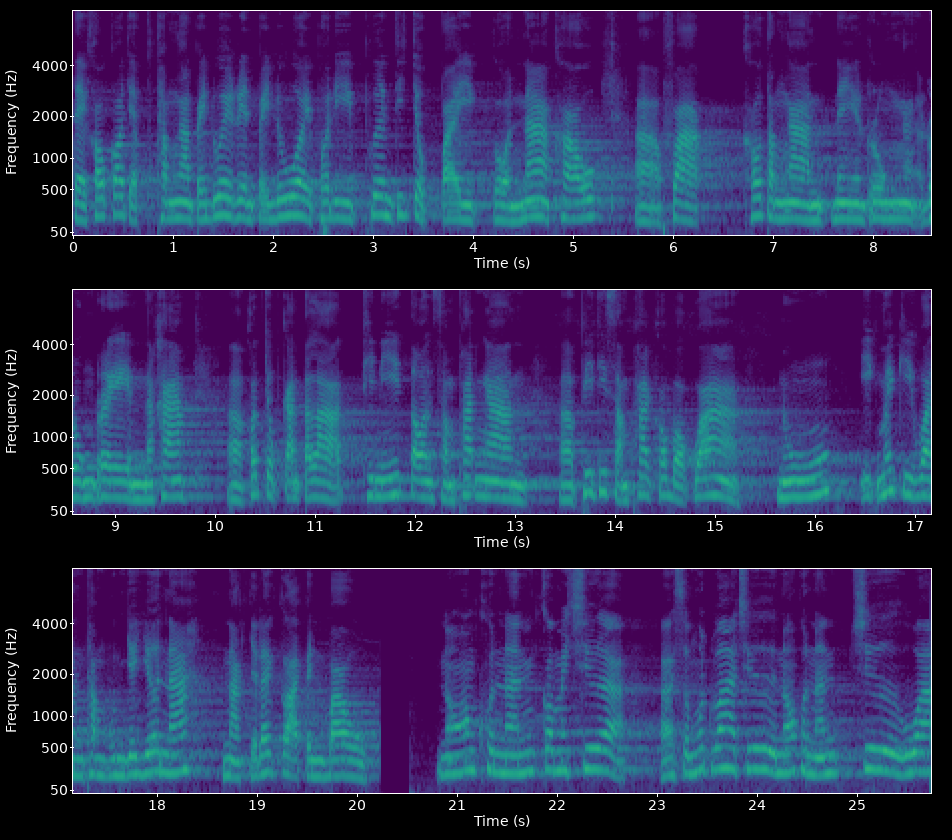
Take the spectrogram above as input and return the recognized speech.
แต่เขาก็จะทำงานไปด้วยเรียนไปด้วย พอดีเพื่อนที่จบไปก่อนหน้าเขาฝากเขาทำงานในโรงโรงแรมนะคะ เขาจบการตลาดทีนี้ตอนสัมภาษณ์งานพี่ที่สัมภาษณ์เขาบอกว่า หนูอีกไม่กี่วันทำบุญเยอะๆนะ หนักจะได้กลายเป็นเบา น้องคนนั้นก็ไม่เชื่อสมมุติว่าชื่อน้องคนนั้นชื่อว่า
